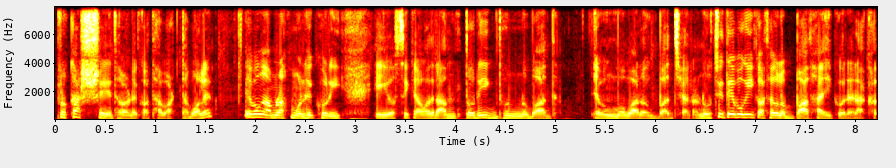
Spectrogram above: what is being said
প্রকাশ্যে এই ধরনের কথাবার্তা বলেন। এবং আমরা মনে করি, এই ওসিকে আমাদের আন্তরিক ধন্যবাদ এবং মোবারকবাদ জানানো উচিত এবং এই কথাগুলো বাধাই করে রাখা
